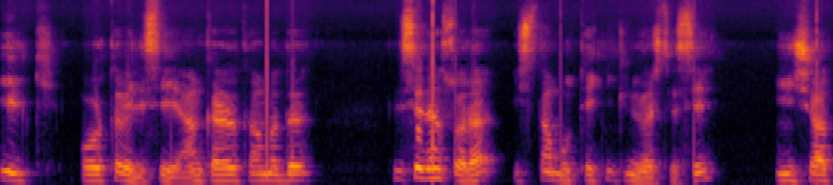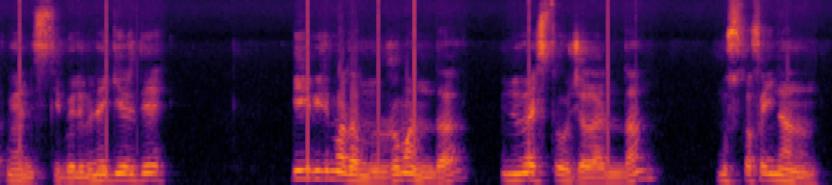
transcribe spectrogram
ilk orta ve liseyi Ankara'da tamamladı. Liseden sonra İstanbul Teknik Üniversitesi İnşaat Mühendisliği bölümüne girdi. Bir bilim adamının romanında üniversite hocalarından Mustafa İnan'ın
